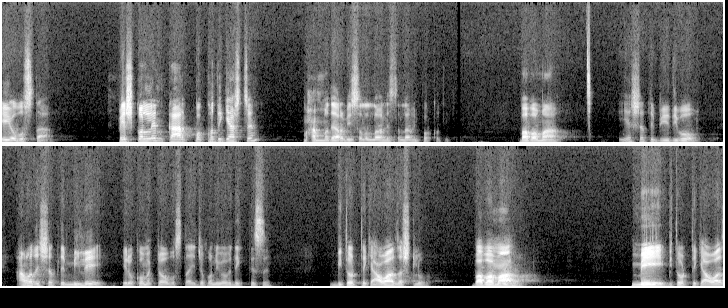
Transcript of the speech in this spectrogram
এই অবস্থা। পেশ করলেন কার পক্ষ থেকে আসছেন? মোহাম্মদ আরবি সাল্লামের পক্ষ থেকে। বাবা মা, এর সাথে বিয়ে দিব, আমাদের সাথে মিলে এরকম একটা অবস্থায় যখন এভাবে দেখতেছে, ভিতর থেকে আওয়াজ আসলো, বাবা মার মেয়ে ভিতর থেকে আওয়াজ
